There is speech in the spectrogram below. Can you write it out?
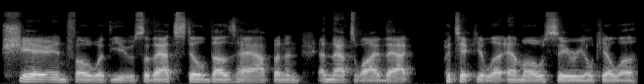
share info with you so that still does happen and and that's why that particular mo serial killer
